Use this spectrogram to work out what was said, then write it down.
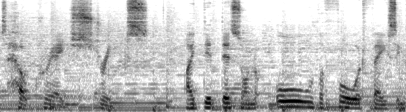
to help create streaks. I did this on all the forward facing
